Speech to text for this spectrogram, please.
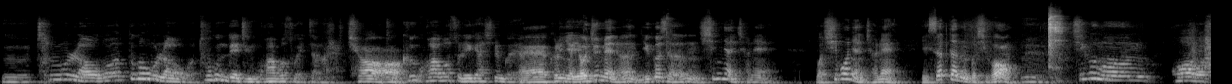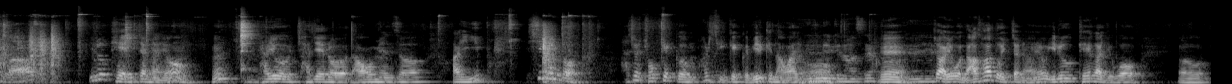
그 찬물 나오고 뜨거운 물 나오고 두 군데 지금 과보스가 있잖아요. 그렇죠. 그 과보스를 얘기하시는 거예요. 예, 그러니까 요즘에는 이것은 10년 전에, 뭐 15년 전에 있었던 것이고, 네. 지금은 고압 호스가 이렇게 있잖아요. 응? 자유 자재로 나오면서, 아, 이 시공도 아주 좋게끔 할 수 있게끔 이렇게 나와요. 요즘 이렇게 나왔어요? 예. 네. 자, 이거 나사도 있잖아요. 이렇게 해가지고, 어,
